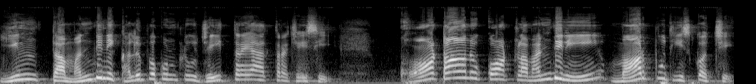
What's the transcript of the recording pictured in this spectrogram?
ఇంతమందిని కలుపుకుంటూ జైత్రయాత్ర చేసి కోటాను కోట్ల మందిని మార్పు తీసుకొచ్చి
